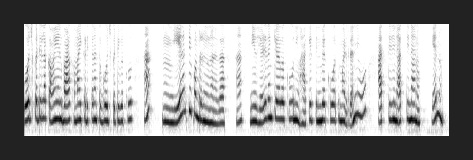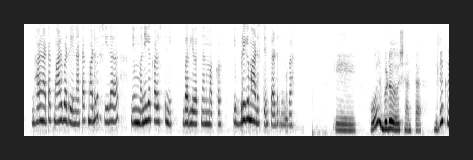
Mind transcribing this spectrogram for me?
ಗೋಜ್ ಕಟ್ಟಲಕ್ಕ ಅವ ಏನು ಭಾಳ ಕಮಾಯಿ ಕಡಿತಾನಂತ ಗೋಜ್ ಕಟ್ಟಿಬೇಕು, ಹಾ? ಹ್ಮ್ ಏನ್ ತಿಳ್ಕೊಂಡ್ರಿ ನೀವು ನನಗ, ಹಾ? ನೀವು ಹೇಳಿದಂಗೆ ಕೇಳಬೇಕು, ನೀವು ಹಾಕಿ ತಿನ್ಬೇಕು ಅಂತ ಮಾಡಿದ್ರೆ ನೀವು ಹತ್ತಿದ್ದೀನಿ ಹತ್ತಿ ನಾನು. ಏನು? ಭಾಳ ನಾಟಕ ಮಾಡಬೇಡ್ರಿ, ನಾಟಕ ಮಾಡಿದ್ರೆ ಸೀದಾ ನಿಮ್ಮ ಮನೆಗೆ ಕಳಿಸ್ತೀನಿ. ಬರ್ಲಿ ಇವತ್ತು ನನ್ನ ಮಕ್ಕಳು ಇಬ್ಬರಿಗೆ ಮಾಡಿಸ್ತೀನಿ ತಡ್ರಿ ನಿಮ್ಗೆ. ಏ, ಹೋಲ್ ಬಿಡು ಶಾಂತ. ಎದಕ್ಕೆ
